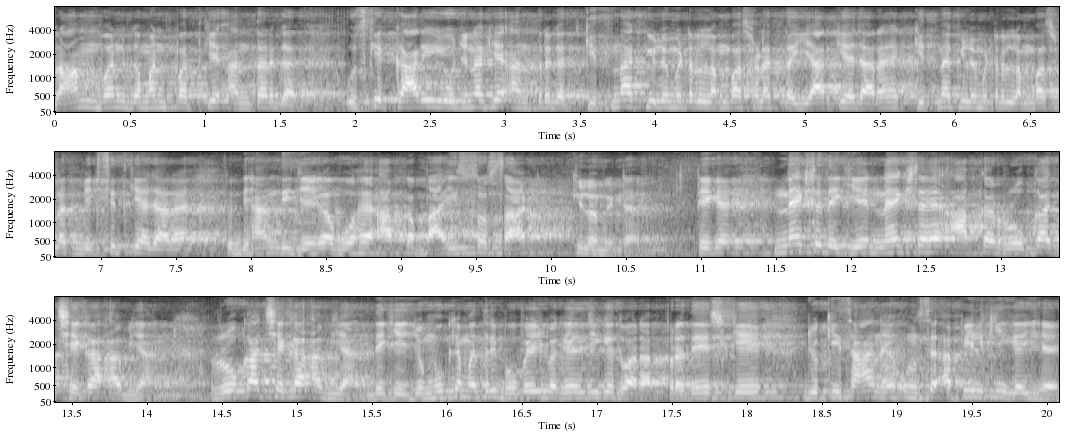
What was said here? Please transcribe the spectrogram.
राम वन गमन पथ के अंतर्गत, उसके कार्य योजना के अंतर्गत कितना किलोमीटर लंबा सड़क तैयार किया जा रहा है, कितना किलोमीटर लंबा सड़क विकसित किया जा रहा है तो ध्यान दीजिएगा वो है आपका 2260 किलोमीटर। ठीक है? नेक्स्ट देखिए नेक्स्ट है आपका रोका छेका अभियान। रोका छेका अभियान, देखिए, जो मुख्यमंत्री भूपेश बघेल जी के द्वारा प्रदेश के जो किसान है उनसे अपील की गई है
